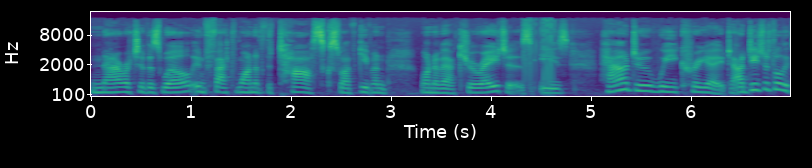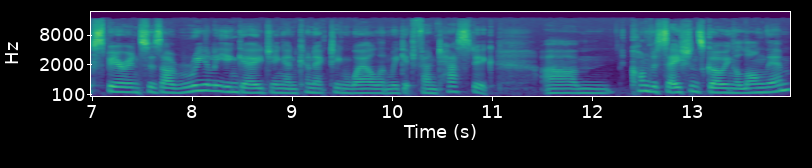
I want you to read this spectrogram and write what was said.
narrative as well. In fact, one of the tasks I've given one of our curators is how do we create our digital experiences are really engaging and connecting well, and we get fantastic um, conversations going along them.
